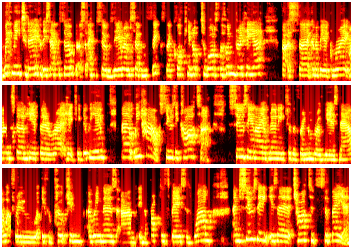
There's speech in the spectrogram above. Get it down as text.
With me today for this episode, that's episode 076. They're clocking up towards the 100 here. That's uh, going to be a great milestone here for uh, HEW. Uh, we have Susie Carter. Susie and I have known each other for a number of years now through different coaching arenas and in the property space as well. And Susie is a chartered surveyor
